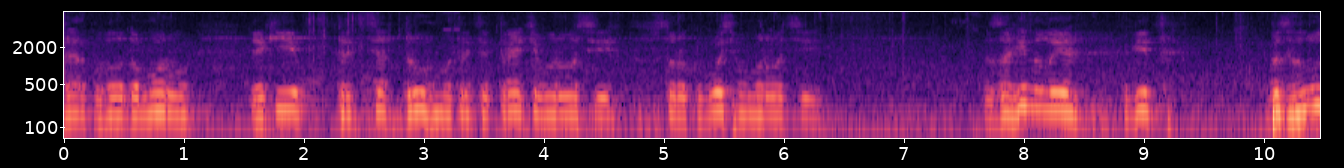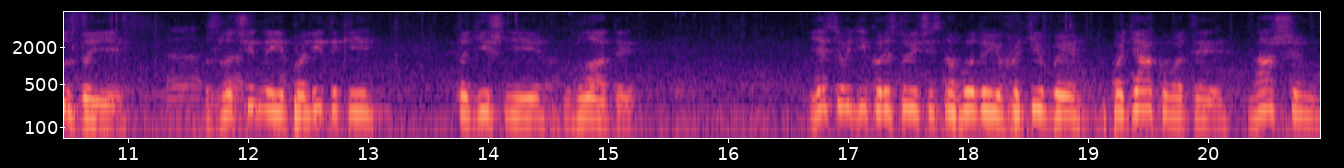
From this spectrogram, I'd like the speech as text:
жертв Голодомору, які в 32-33 році, в 48 році загинули від безглуздої, злочинної політики тодішньої влади. Я сьогодні, користуючись нагодою, хотів би подякувати нашим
